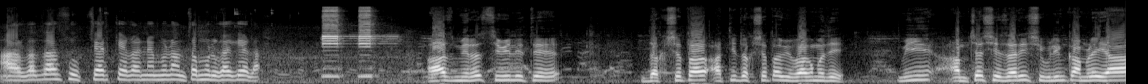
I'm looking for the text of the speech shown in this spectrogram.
अर्धा तास उपचार केला नाही म्हणून आमचा मुलगा गेला. आज मिरज सिव्हिल इथे दक्षता अतिदक्षता विभागामध्ये मी आमच्या शेजारी शिवलिंग कांबळे ह्या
